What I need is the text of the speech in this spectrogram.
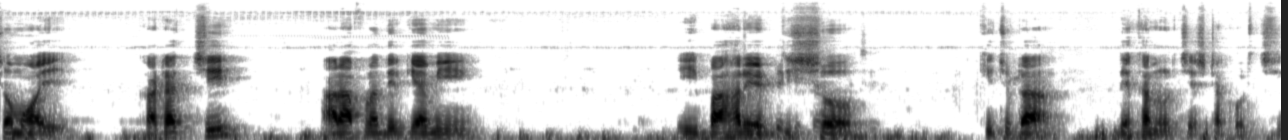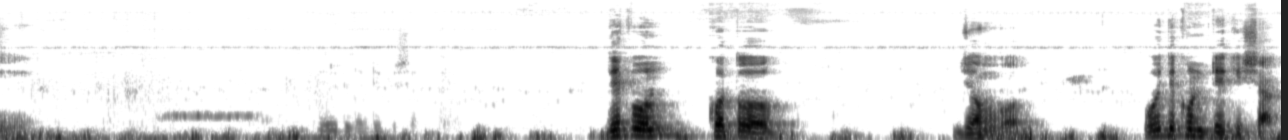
সময় কাটাচ্ছি। আর আপনাদেরকে আমি এই পাহাড়ের দৃশ্য কিছুটা দেখানোর চেষ্টা করছি। দেখুন কত জঙ্গল। ওই দেখুন ডেকি শাক।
